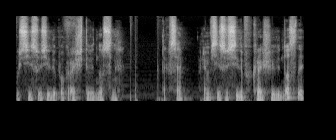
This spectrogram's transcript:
усі сусіди покращити відносини. Так, все. Прям всі сусіди покращують відносини.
